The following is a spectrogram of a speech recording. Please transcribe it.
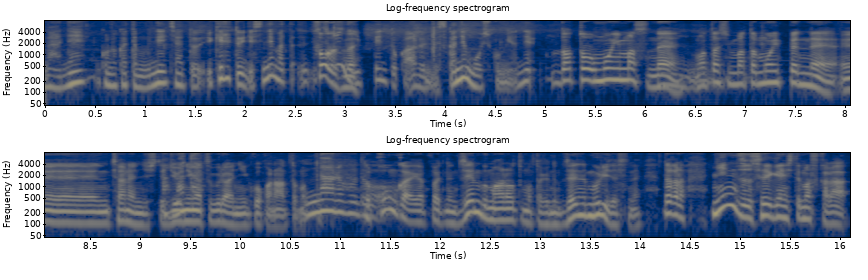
まあねこの方もねちゃんと行けるといいですね。またそうですね。一遍とかあるんですかね申し込みはね。だと思いますね。うん、私またもう一遍ね、えー、チャレンジして12月ぐらいに行こうかなと思って。なるほど。今回やっぱりね全部回ろうと思ったけど全然無理ですね。だから人数制限してますから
